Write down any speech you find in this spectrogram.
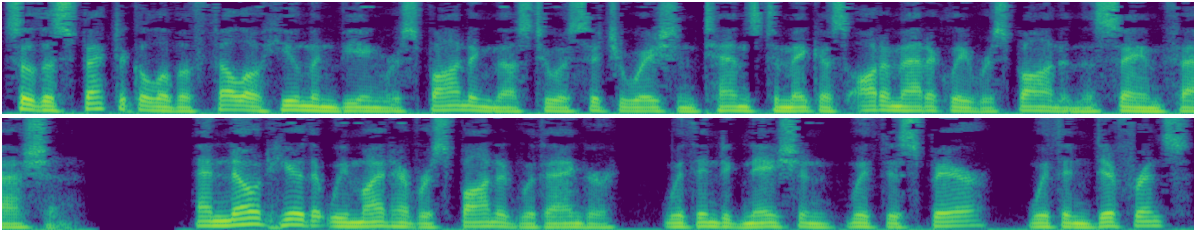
so the spectacle of a fellow human being responding thus to a situation tends to make us automatically respond in the same fashion. And note here that we might have responded with anger, with indignation, with despair, with indifference,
